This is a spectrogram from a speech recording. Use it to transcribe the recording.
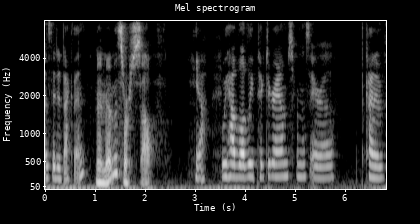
as they did back then Man, mammoths are south. yeah we have lovely pictograms from this era kind of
